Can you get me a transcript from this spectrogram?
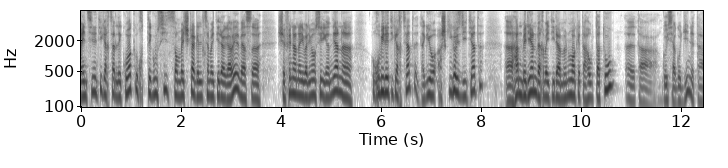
haintzinetik hartzat lekuak urte guzi zonbaitxka gelitzen baitira gabe, behaz, uh, xefena nahi bali mauzia igandian, uh, urbiletik hartziat, eta gio aski goiz ditiat, uh, han berian berbaitira menuak eta hautatu, eta goiziago jin, eta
